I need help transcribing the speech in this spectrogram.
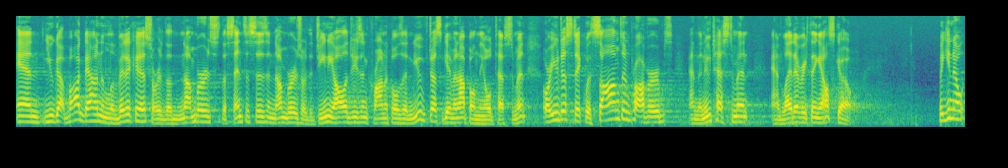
and you got bogged down in Leviticus or the numbers, the censuses and numbers, or the genealogies and chronicles, and you've just given up on the Old Testament, or you just stick with Psalms and Proverbs and the New Testament and let everything else go. But you know,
